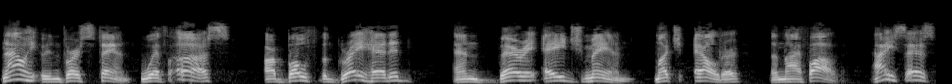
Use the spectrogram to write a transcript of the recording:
Now, in verse 10, with us are both the gray headed and very aged men, much elder than thy father. Now, he says,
